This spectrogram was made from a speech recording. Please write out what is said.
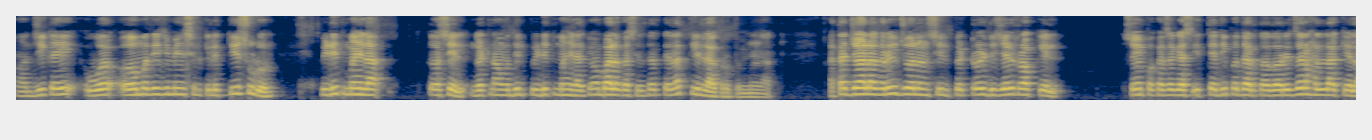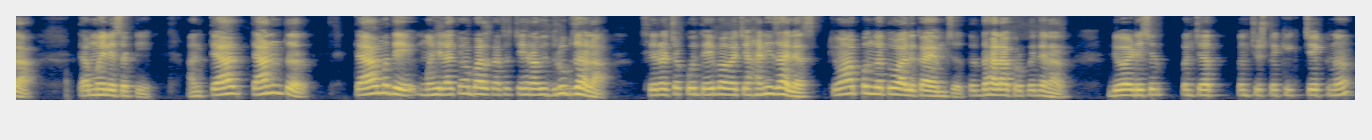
जी काही व अमध्ये जी मेन्शन केली ती सोडून पीडित महिला असेल घटनामधील पीडित महिला किंवा बालक असेल तर त्याला तीन लाख रुपये मिळणार. आता ज्वालाघरी ज्वलनशील पेट्रोल डिझेल रॉकेल स्वयंपाकाचा गॅस इत्यादी पदार्थाद्वारे जर हल्ला केला त्या महिलेसाठी आणि त्या त्यानंतर त्यामध्ये महिला किंवा बालकाचा चेहरा विद्रूप झाला शरीराच्या कोणत्याही भागाची हानी झाल्यास किंवा अपंगत्व आलं कायमचं तर दहा लाख रुपये देणार. डिवायडेशन पंचा पंचवीस टक्के चेकनं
